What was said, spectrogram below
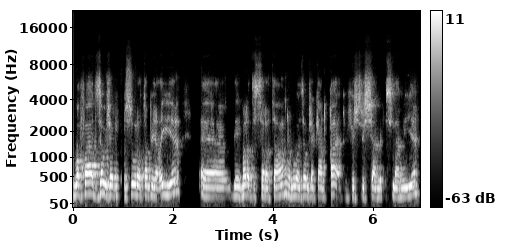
وفاة زوجها بصورة طبيعية. آه، بمرض السرطان هو زوجها كان قائد الفجر الشام الإسلامية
